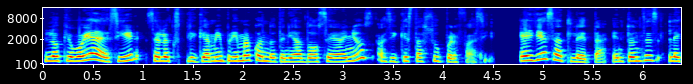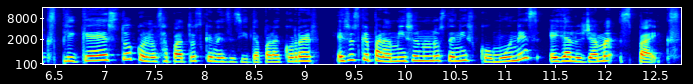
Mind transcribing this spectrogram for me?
Lo que voy a decir se lo expliqué a mi prima cuando tenía 12 años, así que está súper fácil. Ella es atleta, entonces le expliqué esto con los zapatos que necesita para correr. Esos que para mí son unos tenis comunes, ella los llama spikes.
